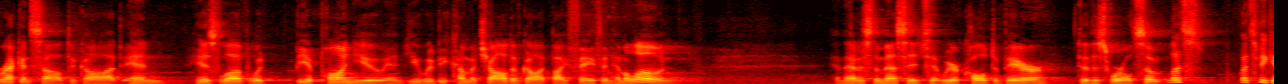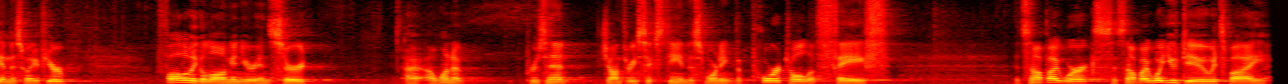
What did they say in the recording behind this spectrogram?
reconciled to God, and His love would be upon you, and you would become a child of God by faith in Him alone. And that is the message that we are called to bear to this world. So let's, let's begin this way. If you're following along in your insert, I, I want to present John 3:16 this morning, the portal of faith it's not by works, it's not by what you do, it's by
